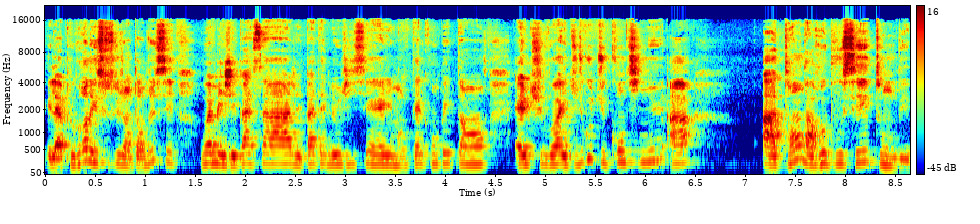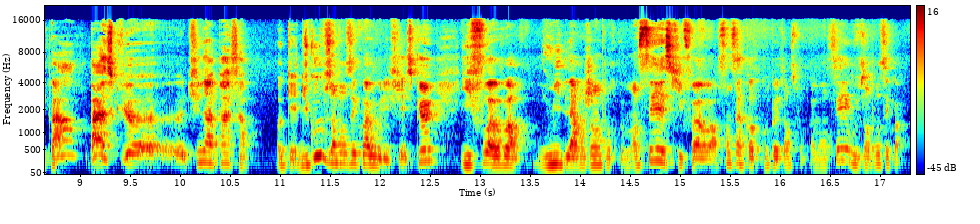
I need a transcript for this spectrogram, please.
Et la plus grande excuse que j'ai entendue, c'est Ouais, mais j'ai pas ça, j'ai pas tel logiciel, il manque telle compétence. Elle, tu vois, et du coup, tu continues à attendre, à repousser ton départ parce que tu n'as pas ça. Ok, du coup, vous en pensez quoi, vous les filles? Est-ce qu'il faut avoir mis de l'argent pour commencer? Est-ce qu'il faut avoir 150 compétences pour commencer? Vous en pensez quoi?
